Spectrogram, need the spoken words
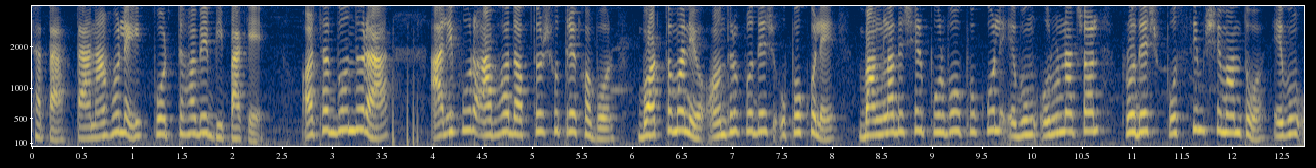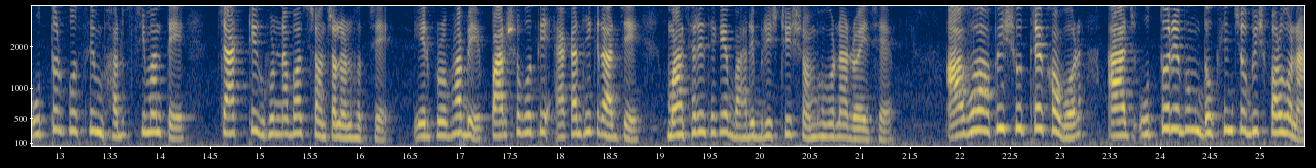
ছাতা, তা না হলেই পড়তে হবে বিপাকে। অর্থাৎ বন্ধুরা, আলিপুর আবহাওয়া দপ্তর সূত্রে খবর বর্তমানেও অন্ধ্রপ্রদেশ উপকূলে, বাংলাদেশের পূর্ব উপকূল এবং অরুণাচল প্রদেশ পশ্চিম সীমান্ত এবং উত্তর পশ্চিম ভারত সীমান্তে চারটি ঘূর্ণাবাজ সঞ্চালন হচ্ছে। এর প্রভাবে পার্শ্ববর্তী একাধিক রাজ্যে মাঝারি থেকে ভারী বৃষ্টির সম্ভাবনা রয়েছে। আবহাওয়া অফিস সূত্রে খবর, আজ উত্তর এবং দক্ষিণ চব্বিশ পরগনা,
